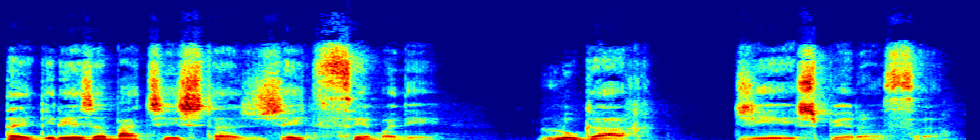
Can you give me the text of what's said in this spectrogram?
da Igreja Batista Getsemane. Lugar de Esperança.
